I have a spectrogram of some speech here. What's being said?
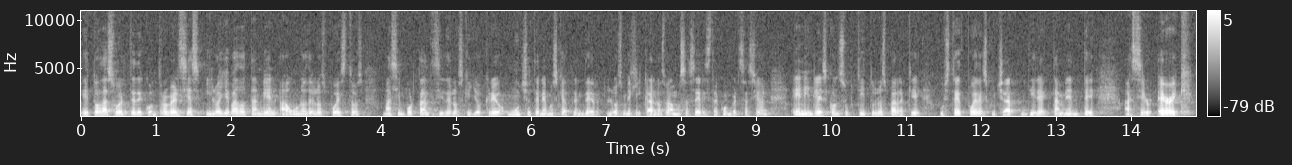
eh, toda suerte de controversias y lo ha llevado también a uno de los puestos más importantes y de los que yo creo mucho tenemos que aprender los mexicanos. Vamos a hacer esta conversación en inglés con subtítulos para que usted pueda escuchar directamente a Sir Eric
